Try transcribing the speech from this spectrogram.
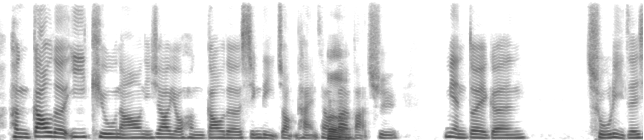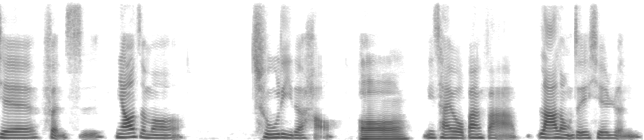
很高的 EQ，然后你需要有很高的心理状态，你才有办嗯。法去面对跟处理这些粉丝。你要怎么处理的好，哦。你才有办法拉拢这一些人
